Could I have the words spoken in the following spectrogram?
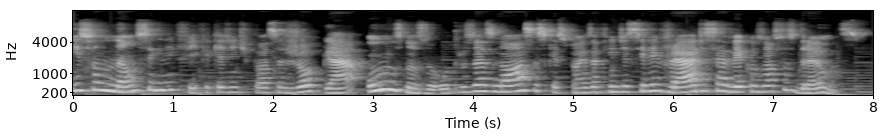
Isso não significa que a gente possa jogar uns nos outros as nossas questões a fim de se livrar de se haver com os nossos dramas.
